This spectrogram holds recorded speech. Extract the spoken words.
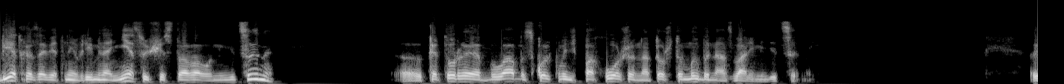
ветхозаветные времена не существовало медицины – Э, которая была бы сколько-нибудь похожа на то, что мы бы назвали медициной. Э,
